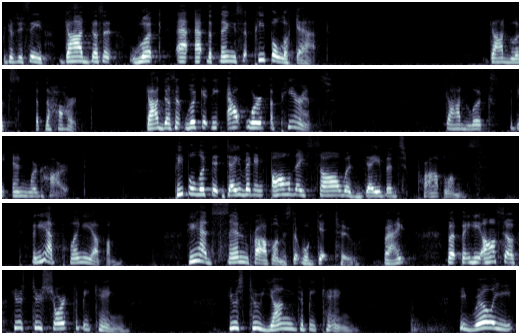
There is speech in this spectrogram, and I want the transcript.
Because you see, God doesn't look at, at the things that people look at, God looks at the heart. God doesn't look at the outward appearance. God looks at the inward heart. People looked at David and all they saw was David's problems. And he had plenty of them. He had sin problems that we'll get to, right? But, but he also, he was too short to be king. He was too young to be king. He really,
